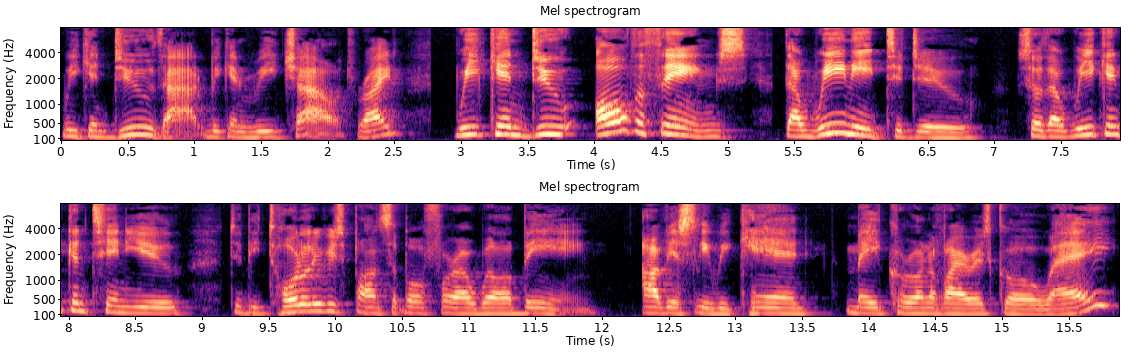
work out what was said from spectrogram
we can do that, we can reach out, right? We can do all the things that we need to do so that we can continue to be totally responsible for our well being. Obviously, we can't make coronavirus go away.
